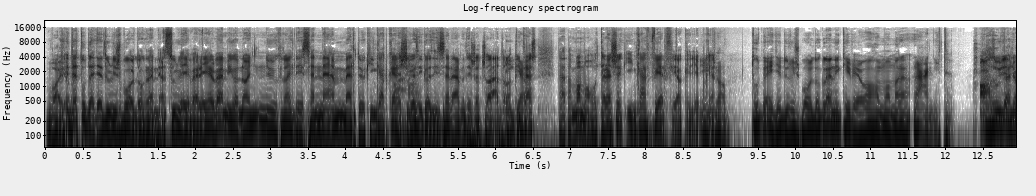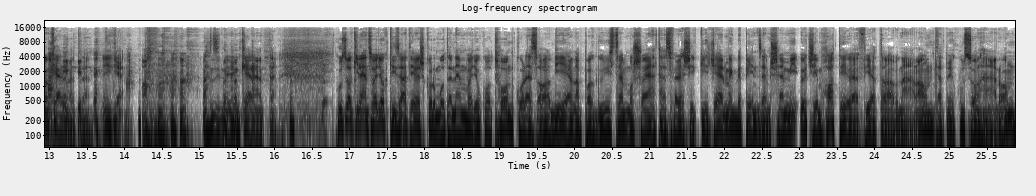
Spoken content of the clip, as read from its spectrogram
Vajon? De tud egyedül is boldog lenni a szüleivel élve, míg a nagy, nők nagy része nem, mert ők inkább keresik az igazi szerelmet és a családalapítást. Tehát a mama hotelesek inkább férfiak egyébként. Tud egyedül is boldog lenni, kivéve ha ma már rányít. Az úgy nagyon kellemetlen. Igen. az így nagyon kellemetlen. 29 vagyok, 16 éves korom óta nem vagyok otthon, Kolesz Albi, éjjel-nappal gűriztem, most saját ház feleség kisgyermek, de pénzem semmi. Öcsém 6 évvel fiatalabb nálam, tehát mondjuk 23.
